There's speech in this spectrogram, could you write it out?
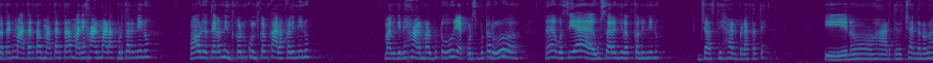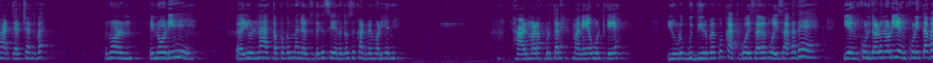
ಜೊತೆಗೆ ಮಾತಾಡ್ತಾ ಮಾತಾಡ್ತಾ ಮನೆ ಹಾಳು ಮಾಡಾಕ್ಬಿಡ್ತಾರೆ ನೀನು. ಅವ್ರ ಜೊತೆ ಎಲ್ಲ ನಿಂತ್ಕೊಂಡು ಕುಂತ್ಕೊಂಡು ಕಾಲ ಕಳಿ ನೀನು. ಮನ್ಗಿನೇ ಹಾಳು ಮಾಡ್ಬಿಟ್ಟು ಹಾಂ ಹೊಸಿಯ ಹುಷಾರಾಗಿರೋದು ಕಲಿ ನೀನು. ಜಾಸ್ತಿ ಹಾಡ್ಬಿಡಕತ್ತೆ ಏನೋ ಹಾಡ್ತಾರೆ ಚಂದ ನೋಡು ಹಾಡ್ತಾರೆ ಚಂದವ ನೋಡ್ ನೋಡಿ ಇವಳನ್ನ ಅಕ್ಕಪಕ್ಕದ ಮನೆಯವ್ರ ಜೊತೆಗೆ ಸೇರೋದೋಸೆ ಕಡಿಮೆ ಮಾಡ್ಯಾನಿ ಹಾಳು ಮಾಡಕ್ ಬಿಡ್ತಾರೆ ಮನೆಯ ಒಟ್ಟಿಗೆ ಇವಳು ಬುದ್ಧಿ ಇರಬೇಕು ಕತ್ತು ಗೊಯ್ಸಾಗ ಗೊಯ್ಸಾಗದೆ ಹೆಂಗ್ ಕುಣಿದಾಳು ನೋಡಿ ಹೆಂಗ್ ಕುಣಿತಾವ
